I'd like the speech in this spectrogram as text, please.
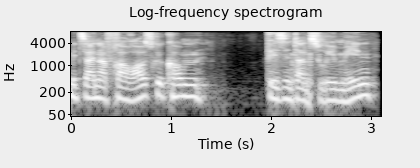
mit seiner Frau rausgekommen. Wir sind dann zu ihm hin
